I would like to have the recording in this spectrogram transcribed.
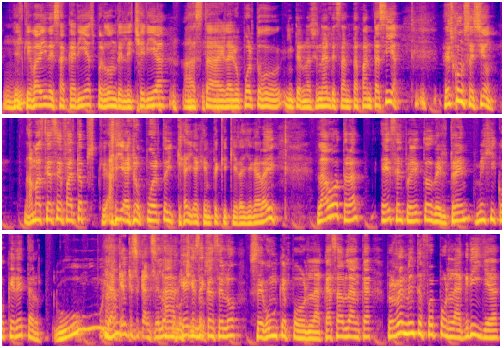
el que va ahí de Zacarías, perdón, de Lechería hasta el Aeropuerto Internacional de Santa Fantasía. Es concesión. Nada más que hace falta pues, que haya aeropuerto y que haya gente que quiera llegar ahí. La otra es el proyecto del tren México-Querétaro. Uy, Ajá. aquel que se canceló por los Aquel que se canceló según que por la Casa Blanca, pero realmente fue por la grilla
